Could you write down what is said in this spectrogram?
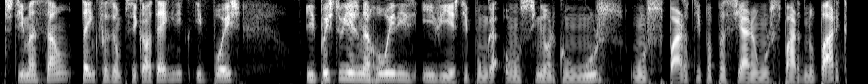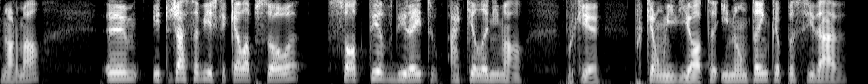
de estimação tem que fazer um psicotécnico e depois e depois tu ias na rua e, diz- e vias tipo um, um senhor com um urso, um urso pardo, tipo a passear um urso pardo no parque, normal, hum, e tu já sabias que aquela pessoa só teve direito àquele animal. Porquê? Porque é um idiota e não tem capacidade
